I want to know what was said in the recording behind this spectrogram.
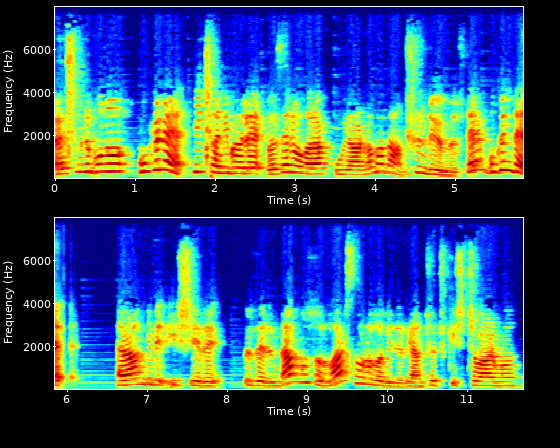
E şimdi bunu bugüne hiç hani böyle özel olarak uyarlamadan düşündüğümüzde bugün de herhangi bir iş yeri üzerinden bu sorular sorulabilir. Yani çocuk işçi var mı?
